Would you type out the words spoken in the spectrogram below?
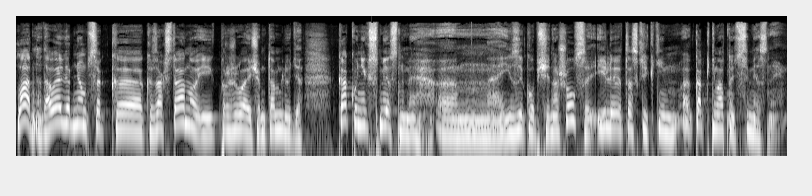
Ладно, давай вернемся к Казахстану и к проживающим там людям. Как у них с местными э, язык общий нашелся или, так сказать, к ним, как к ним относятся местные?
